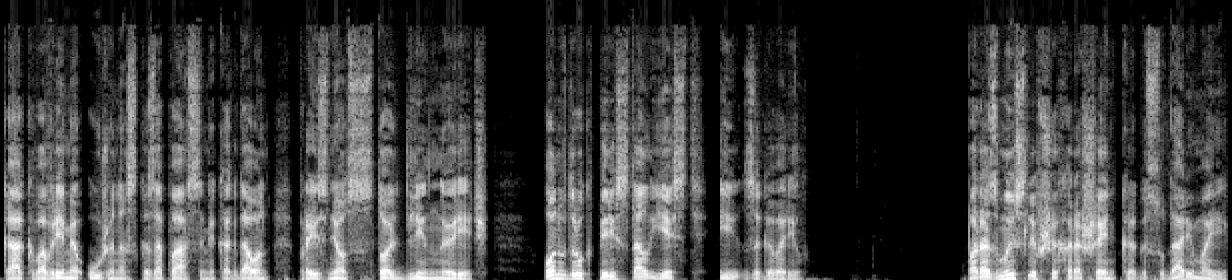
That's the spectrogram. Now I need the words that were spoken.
как во время ужина с казапасами, когда он произнес столь длинную речь, он вдруг перестал есть и заговорил. Поразмысливши хорошенько, государи мои,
